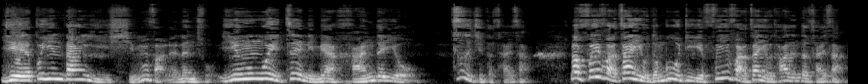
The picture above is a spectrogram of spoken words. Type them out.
也不应当以刑法来认处，因为这里面含的有自己的财产。那非法占有的目的，非法占有他人的财产，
